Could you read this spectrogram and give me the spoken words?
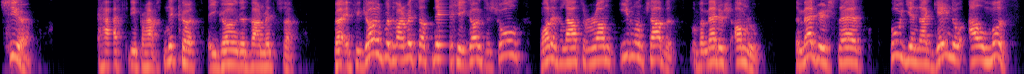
shir. It has to be perhaps nicker that you're going to Dvar Mitzvah. But if you're going for Dvar Mitzvah nicker, you're going to shul, one is allowed to run even on Shabbos with a Medrash Amru. The Medrash says, Hu yenagenu almus.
